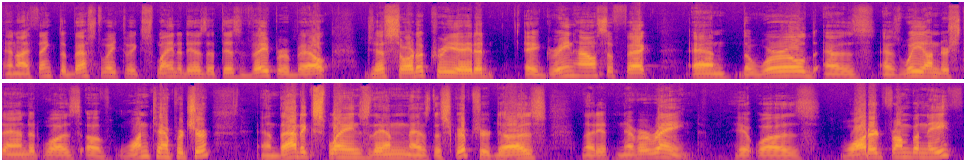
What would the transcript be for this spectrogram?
and I think the best way to explain it is that this vapor belt just sort of created a greenhouse effect, and the world, as, as we understand it, was of one temperature, and that explains then, as the scripture does, that it never rained. It was watered from beneath.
